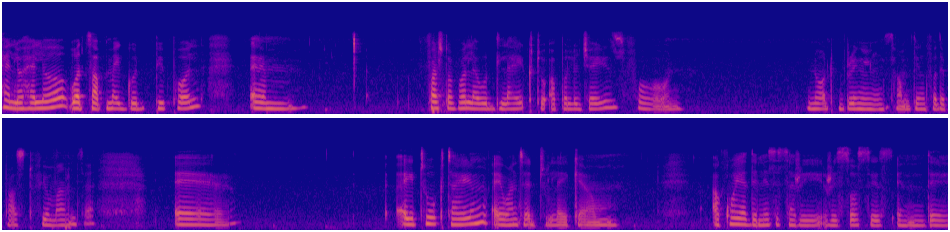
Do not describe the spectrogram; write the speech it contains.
Hello, hello. What's up, my good people? Um, first of all, I would like to apologize for not bringing something for the past few months. Uh, I took time. I wanted to like um, acquire the necessary resources and the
